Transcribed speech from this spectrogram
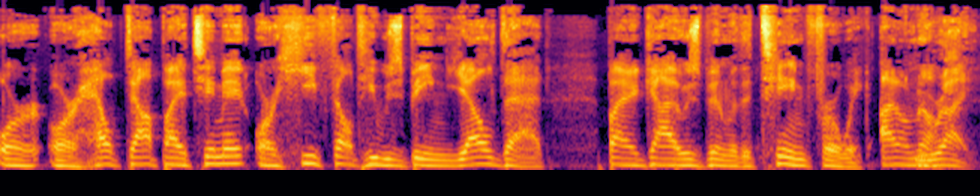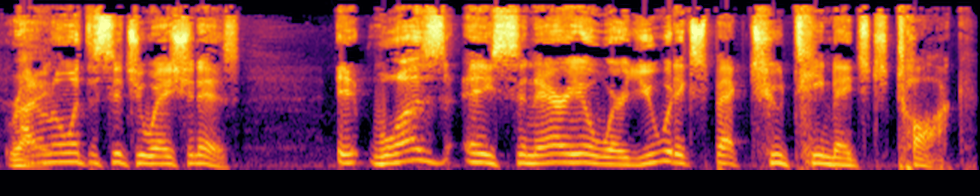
or or helped out by a teammate or he felt he was being yelled at by a guy who's been with a team for a week. I don't know. Right, right. I don't know what the situation is. It was a scenario where you would expect two teammates to talk.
